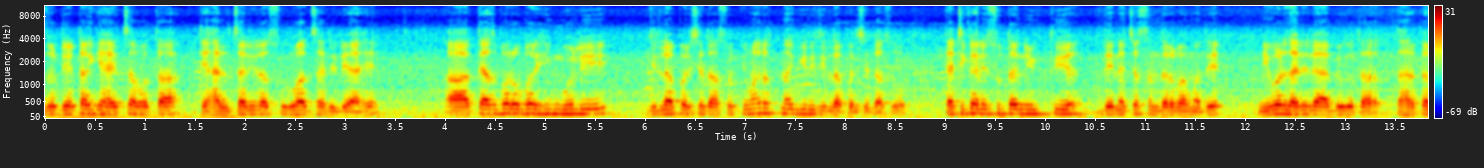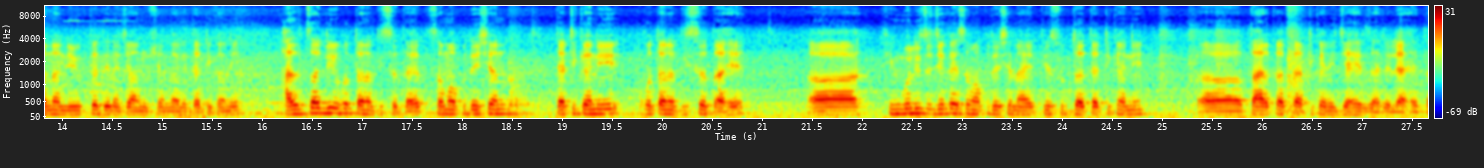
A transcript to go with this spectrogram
जो डेटा घ्यायचा होता ते हालचालीला सुरुवात झालेली आहे. त्याचबरोबर हिंगोली जिल्हा परिषद असो किंवा रत्नागिरी जिल्हा परिषद असो त्या ठिकाणी सुद्धा नियुक्ती देण्याच्या संदर्भामध्ये निवड झालेल्या अभियोगता धारकांना नियुक्त देण्याच्या अनुषंगाने त्या ठिकाणी हालचाली होताना दिसत आहेत. समापदेशन त्या ठिकाणी होताना दिसत आहे. हिंगोलीचं जे काही समापदेशन आहे ते सुद्धा त्या ठिकाणी तारका तारखा त्या ठिकाणी जाहीर झालेल्या आहेत.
